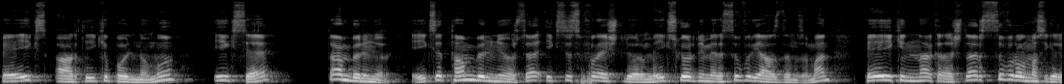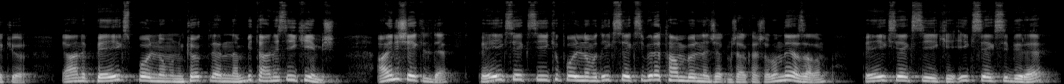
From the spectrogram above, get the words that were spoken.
px artı 2 polinomu x'e tam bölünüyor. E, x'e tam bölünüyorsa x'i 0'a eşitliyorum ve x gördüğüm yere 0 yazdığım zaman p2'nin arkadaşlar 0 olması gerekiyor. Yani px polinomunun köklerinden bir tanesi 2'ymiş. Aynı şekilde px eksi 2 polinomu da x eksi 1'e tam bölünecekmiş arkadaşlar. Onu da yazalım. px eksi 2 x eksi 1'e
